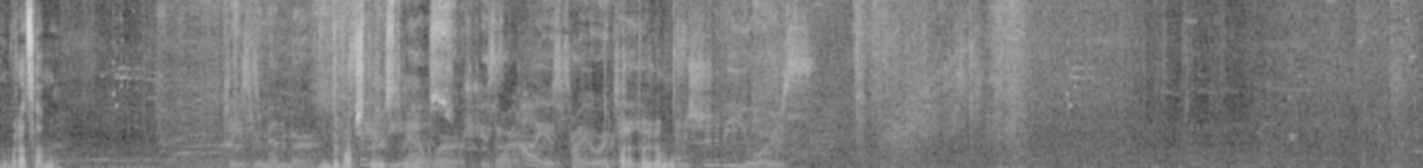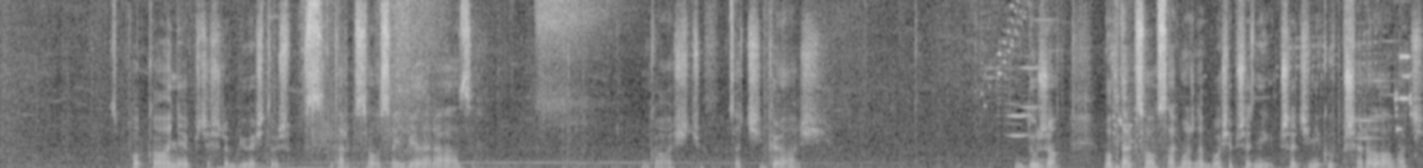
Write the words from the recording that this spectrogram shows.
wracamy. Please remember, 2400 safety at jest. priority parę poziomów. Spokojnie, przecież robiłeś to już w Dark Soulsach wiele razy. Gościu, co ci grozi? Dużo, bo w Dark Soulsach można było się przez ni- przeciwników przerolować.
